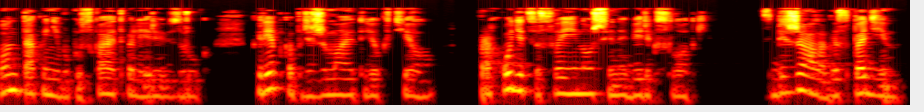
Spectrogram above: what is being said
Он так и не выпускает Валерию из рук, крепко прижимает ее к телу, проходит со своей ношей на берег с лодки. «Сбежала, господин!»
